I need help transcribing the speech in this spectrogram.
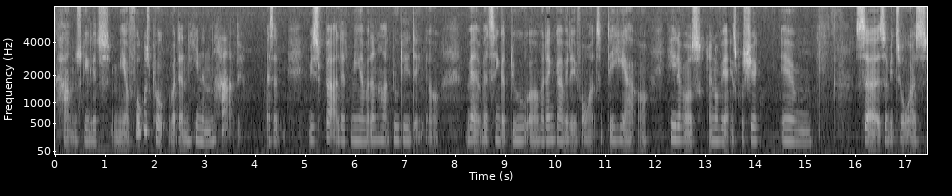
har måske lidt mere fokus på, hvordan hinanden har det. Altså, vi spørger lidt mere, hvordan har du det i dag, og hvad, hvad tænker du, og hvordan gør vi det i forhold til det her, og hele vores renoveringsprojekt. Øhm, så, så vi tog os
